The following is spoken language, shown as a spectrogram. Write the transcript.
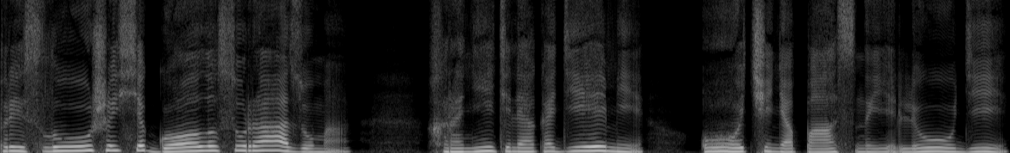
Прислушайся к голосу разума. Хранители Академии — очень опасные люди.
